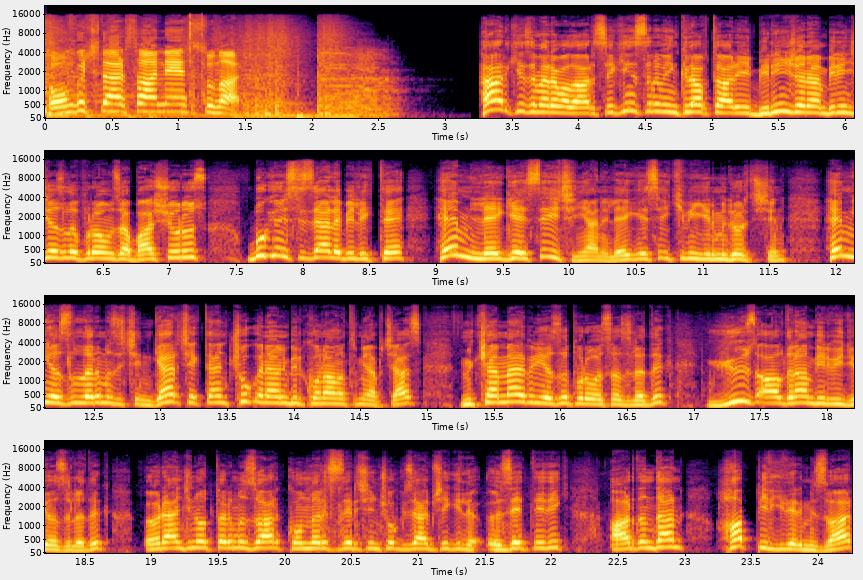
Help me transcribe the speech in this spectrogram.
Tonguç Dershane sunar. Herkese merhabalar. 8. sınıf İnkılap Tarihi 1. dönem 1. yazılı programımıza başlıyoruz. Bugün sizlerle birlikte hem LGS için yani LGS 2024 için hem yazılılarımız için gerçekten çok önemli bir konu anlatımı yapacağız. Mükemmel bir yazılı provası hazırladık. 100 aldıran bir video hazırladık. Öğrenci notlarımız var. Konuları sizler için çok güzel bir şekilde özetledik. Ardından hap bilgilerimiz var.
